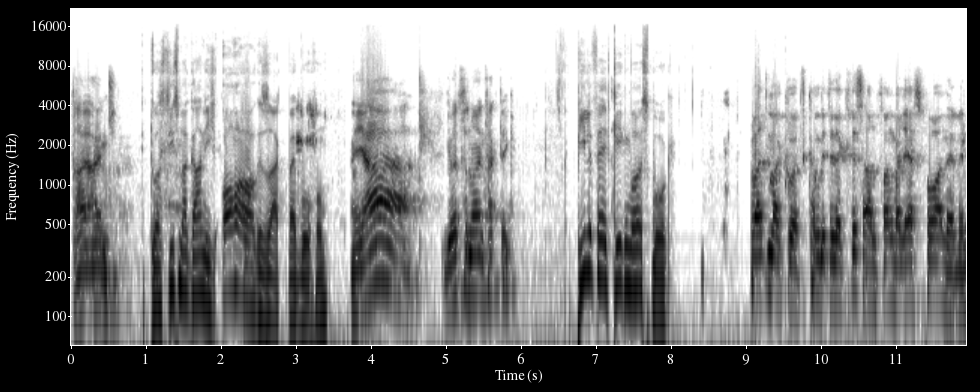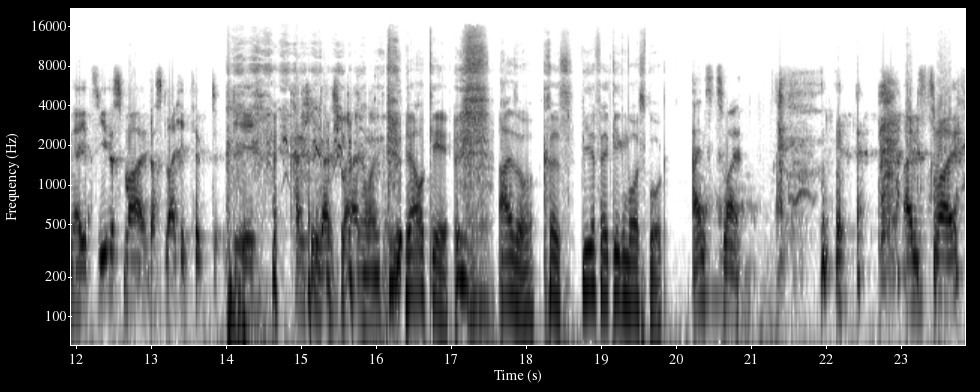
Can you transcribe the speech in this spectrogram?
3-1. Du hast diesmal gar nicht Oh gesagt bei Bochum. Ja, gehört zur neuen Taktik. Bielefeld gegen Wolfsburg. Warte mal kurz, kann bitte der Chris anfangen, weil er ist vorne. Wenn er jetzt jedes Mal das gleiche tippt wie ich, kann ich ihn gar nicht mehr einholen. Ja, okay. Also, Chris, Bielefeld gegen Wolfsburg. 1-2. 1-2.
